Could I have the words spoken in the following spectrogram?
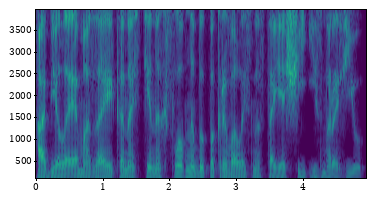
а белая мозаика на стенах словно бы покрывалась настоящей изморозью.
